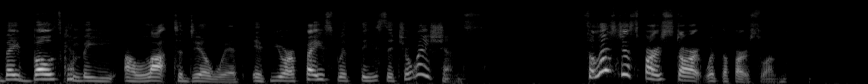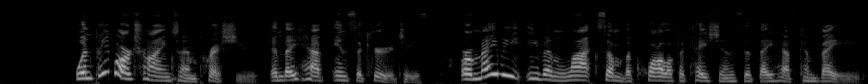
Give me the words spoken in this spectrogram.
they both can be a lot to deal with if you are faced with these situations. So let's just first start with the first one. When people are trying to impress you and they have insecurities, or maybe even lack some of the qualifications that they have conveyed,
